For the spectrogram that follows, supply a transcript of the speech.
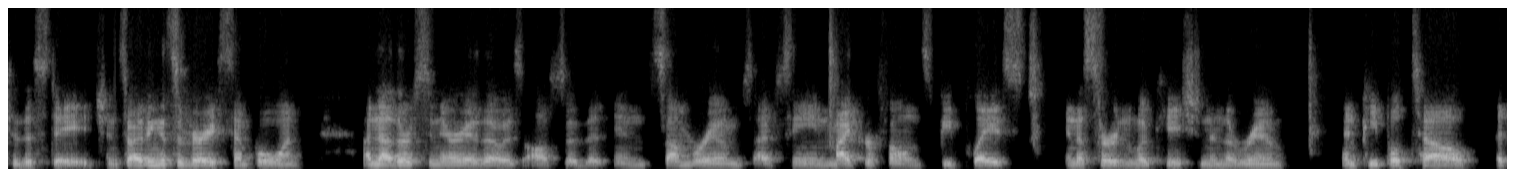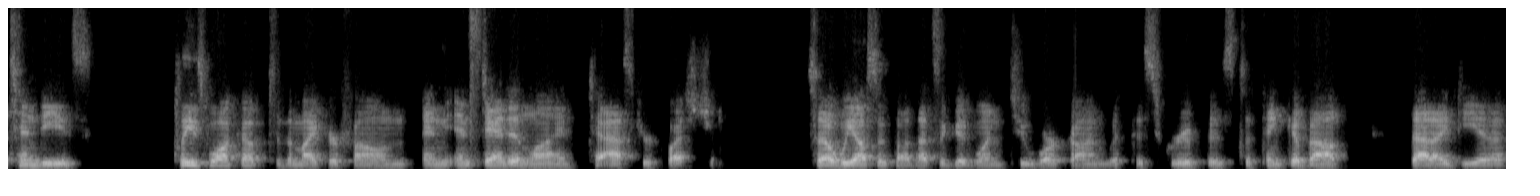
to the stage. And so I think it's a very simple one. Another scenario though is also that in some rooms I've seen microphones be placed in a certain location in the room and people tell attendees, please walk up to the microphone and, and stand in line to ask your question. So we also thought that's a good one to work on with this group is to think about that idea.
